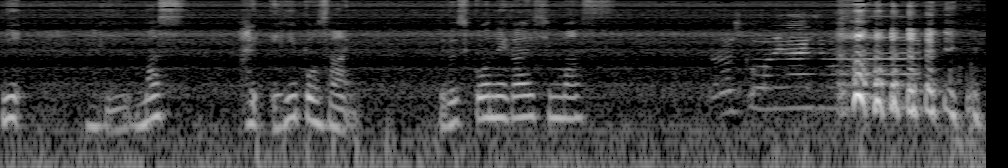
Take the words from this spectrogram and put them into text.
になります。はい、えリーポンさん、よろしくお願いします。よろしくお願いします。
